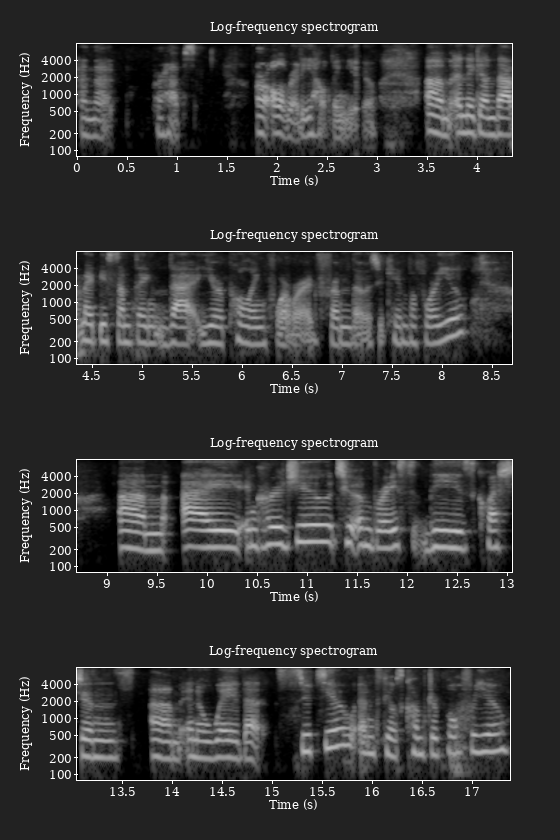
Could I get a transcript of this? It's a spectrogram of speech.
And that perhaps are already helping you. Um, and again, that might be something that you're pulling forward from those who came before you. Um, I encourage you to embrace these questions um, in a way that suits you and feels comfortable for you.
